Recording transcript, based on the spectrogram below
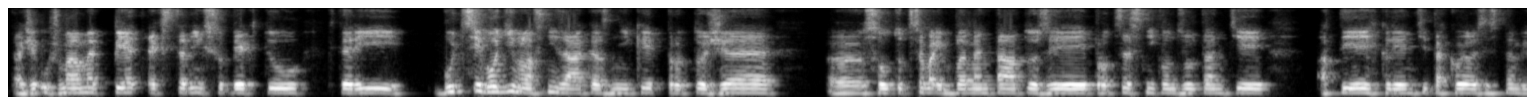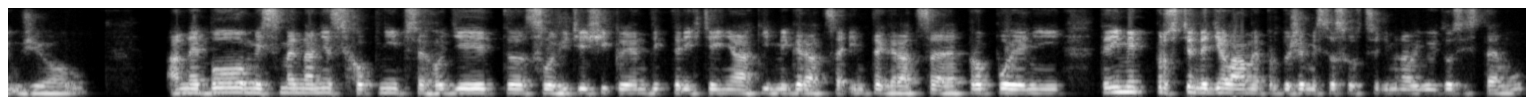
Takže už máme pět externích subjektů, který buď si vodí vlastní zákazníky, protože uh, jsou to třeba implementátoři, procesní konzultanti a ty jejich klienti takovýhle systém využijou, a nebo my jsme na ně schopni přehodit složitější klienty, kteří chtějí nějaký migrace, integrace, propojení, který my prostě neděláme, protože my se soustředíme na vývoj toho systému.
